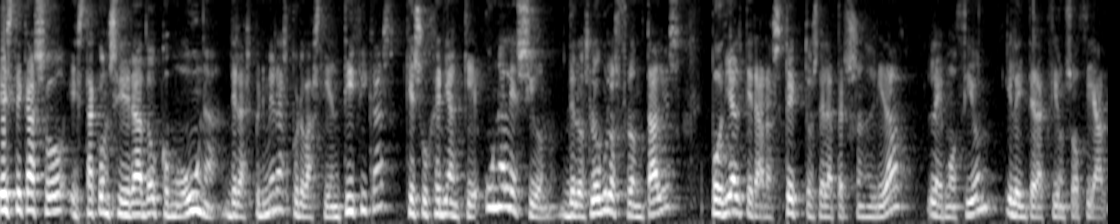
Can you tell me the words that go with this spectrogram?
Este caso está considerado como una de las primeras pruebas científicas que sugerían que una lesión de los lóbulos frontales podía alterar aspectos de la personalidad, la emoción y la interacción social.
